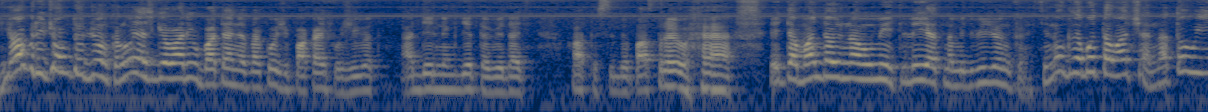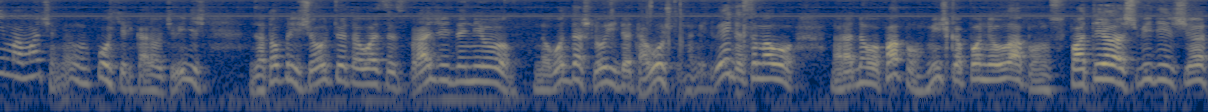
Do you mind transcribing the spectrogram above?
Я при чем тут Джонка? Ну, я же говорил, Батяня такой же по кайфу живет. Отдельно где-то, видать, хату себе построил. Эта мать должна уметь влиять на медвежонка. Сынок забота ваша, на то вы и мамаша. Ну, похер, короче, видишь. Зато пришел что-то вас спрашивает до него. Но вот дошло и до того, что на медведя самого, на родного папу, Мишка понял лапу. Он вспотел аж, видишь, а?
